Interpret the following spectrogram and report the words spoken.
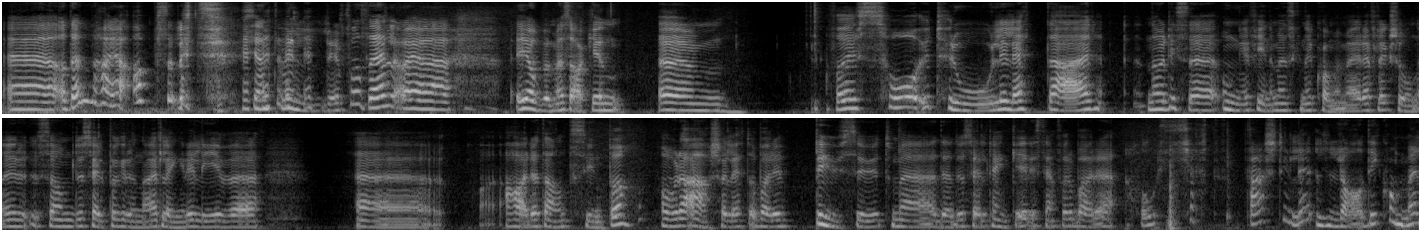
Eh, og den har jeg absolutt kjent veldig på selv, og jeg jobber med saken. Um, for så utrolig lett det er når disse unge, fine menneskene kommer med refleksjoner som du selv pga. et lengre liv eh, eh, har et annet syn på, og hvor det er så lett å bare buse ut med det du selv tenker, istedenfor å bare holde kjeft. vær stille. La de komme.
